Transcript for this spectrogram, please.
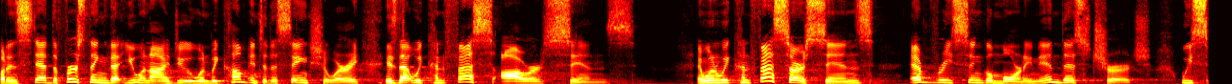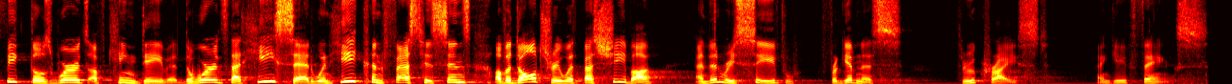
But instead, the first thing that you and I do when we come into the sanctuary is that we confess our sins. And when we confess our sins every single morning in this church, we speak those words of King David, the words that he said when he confessed his sins of adultery with Bathsheba and then received forgiveness through Christ and gave thanks.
